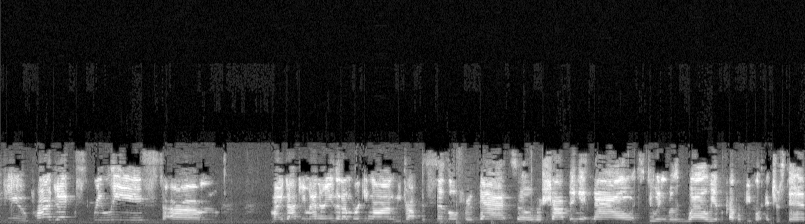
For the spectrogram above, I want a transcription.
a few projects released. Um, my documentary that I'm working on, we dropped the sizzle for that, so we're shopping it now. It's doing really well. We have a couple people interested,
